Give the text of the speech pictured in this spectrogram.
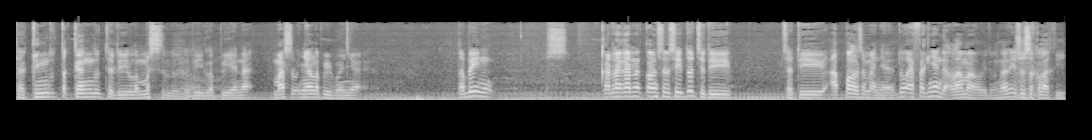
daging tuh tegang tuh jadi lemes loh jadi lebih enak. Masuknya lebih banyak. Tapi karena karena konsumsi itu jadi jadi apal semuanya. Itu efeknya nggak lama kok itu nanti susek lagi.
